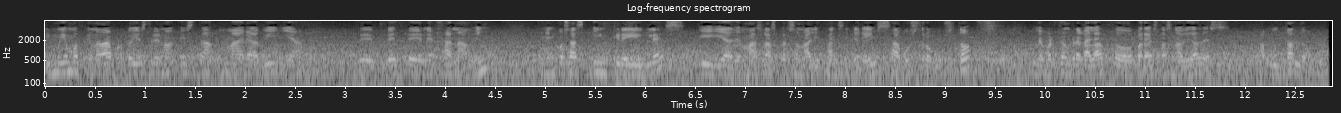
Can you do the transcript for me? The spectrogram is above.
y muy emocionada porque hoy estreno esta maravilla de BCN Hanami. Tienen cosas increíbles y además las personalizan si queréis a vuestro gusto. Me parece un regalazo para estas navidades. Apuntando.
